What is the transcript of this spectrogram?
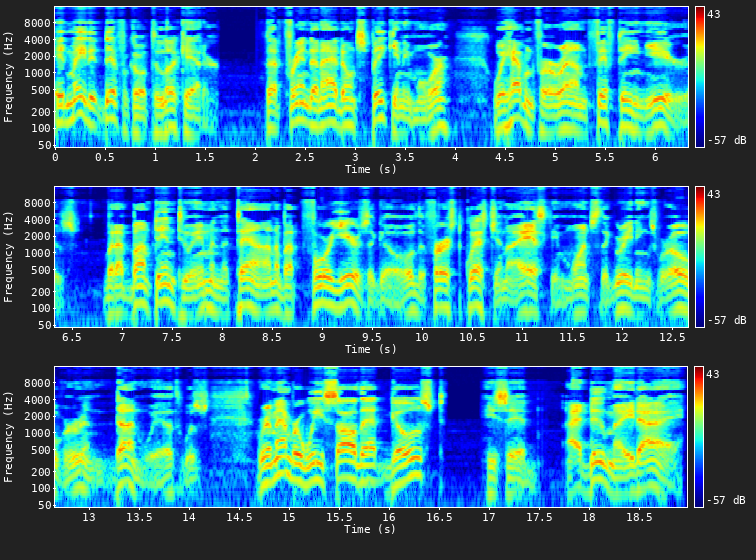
It made it difficult to look at her. That friend and I don't speak anymore. We haven't for around 15 years. But I bumped into him in the town about four years ago. The first question I asked him once the greetings were over and done with was, Remember we saw that ghost? He said, I do, mate, I.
